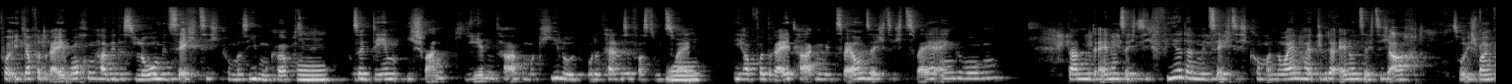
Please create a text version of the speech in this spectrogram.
vor, ich glaube vor drei Wochen habe ich das Low mit 60,7 gehabt. Mhm. Seitdem, ich schwank jeden Tag um ein Kilo oder teilweise fast um zwei. Mhm. Ich habe vor drei Tagen mit 62,2 eingewogen, dann mit 61,4, dann mit 60,9, heute wieder 61,8. So, ich schwank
